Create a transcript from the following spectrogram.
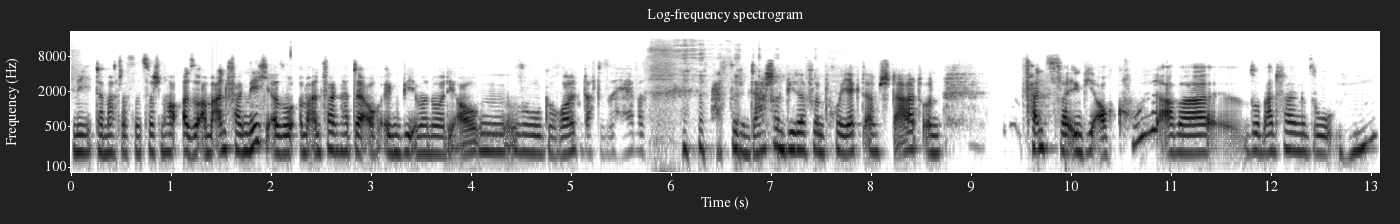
Nee, der macht das inzwischen, also am Anfang nicht. Also am Anfang hat er auch irgendwie immer nur die Augen so gerollt und dachte so, hä, was hast du denn da schon wieder für ein Projekt am Start? Und fand es zwar irgendwie auch cool, aber so am Anfang so, hm.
